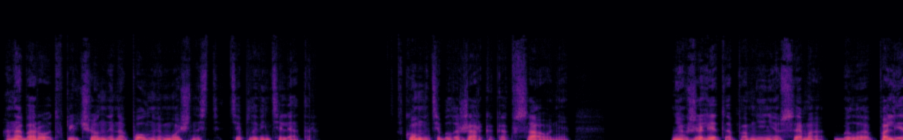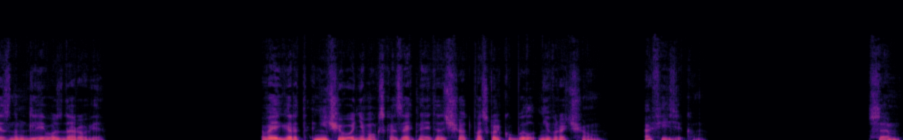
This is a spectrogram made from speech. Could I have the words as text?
а наоборот, включенный на полную мощность тепловентилятор. В комнате было жарко, как в сауне — Неужели это, по мнению Сэма, было полезным для его здоровья? Вейгард ничего не мог сказать на этот счет, поскольку был не врачом, а физиком. Сэм,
